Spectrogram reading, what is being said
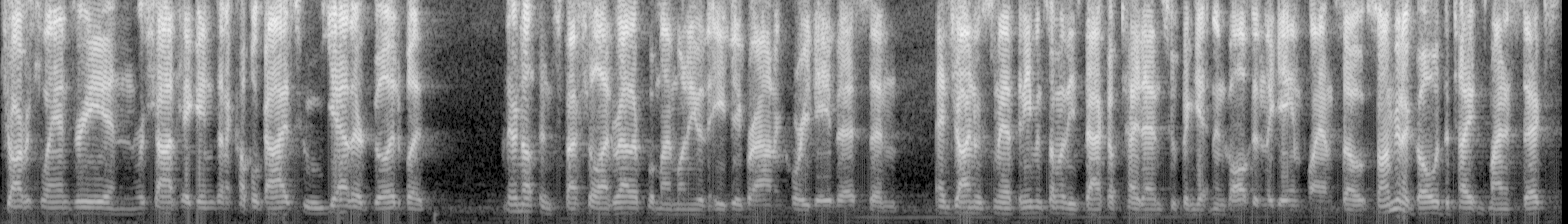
Jarvis Landry and Rashad Higgins and a couple guys who, yeah, they're good, but they're nothing special. I'd rather put my money with AJ Brown and Corey Davis and and Jonnu Smith and even some of these backup tight ends who've been getting involved in the game plan. So so I'm gonna go with the Titans minus six.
